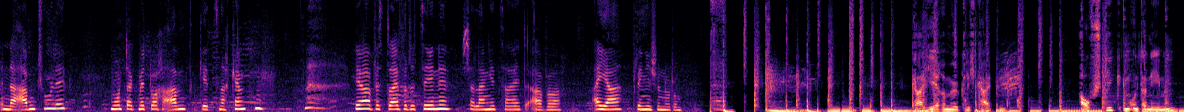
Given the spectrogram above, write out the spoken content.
in der Abendschule. Montag, Mittwochabend geht's nach Kempten. Ja, bis dreiviertel zehn, schon lange Zeit, aber ein Jahr bringe ich schon nur rum. Karrieremöglichkeiten. Aufstieg im Unternehmen.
